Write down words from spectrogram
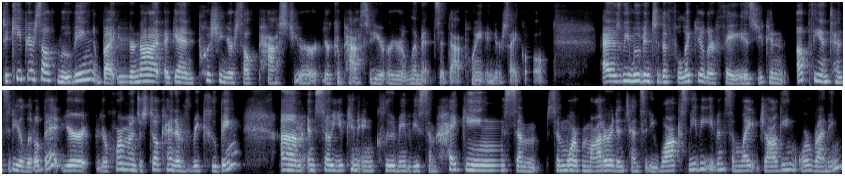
to keep yourself moving, but you're not again pushing yourself past your your capacity or your limits at that point in your cycle as we move into the follicular phase, you can up the intensity a little bit. Your, your hormones are still kind of recouping. Um, and so you can include maybe some hiking, some, some more moderate intensity walks, maybe even some light jogging or running.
